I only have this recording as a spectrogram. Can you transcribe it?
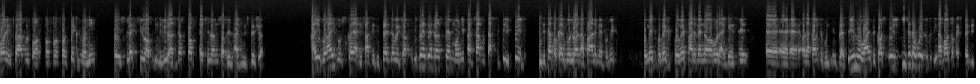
foreign travel for, for, for, for taking money for a select few of individuals, just top echelons of the administration? How you go? How you go square the fact that the president will talk? The president does spend money and travel tax to pay paid. Can go law in parliament for make for make for make for make parliament know who like they say uh, uh, uh, unaccountable interest. You know why? Because if you look at the amount of expenditure,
